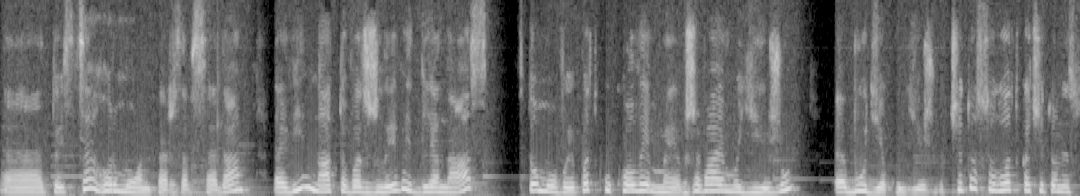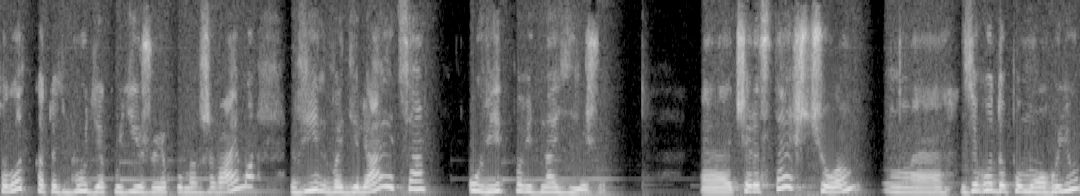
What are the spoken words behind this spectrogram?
Е, Тобто це гормон, перш за все. Да? Е, Він надто важливий для нас в тому випадку, коли ми вживаємо їжу, е, будь-яку їжу, чи то солодка, чи то не солодка, тобто будь-яку їжу, яку ми вживаємо, він виділяється у відповідь на їжу. Е, Через те, що е, з його допомогою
